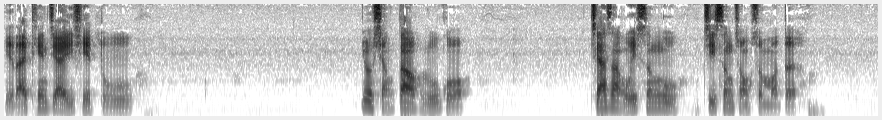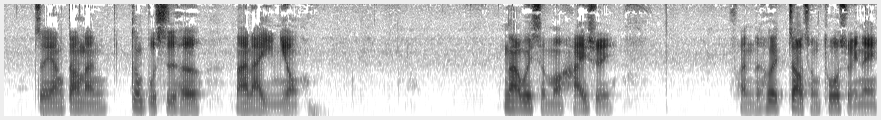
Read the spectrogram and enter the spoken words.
也来添加一些毒物。又想到，如果加上微生物、寄生虫什么的。这样当然更不适合拿来饮用。那为什么海水反而会造成脱水呢？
